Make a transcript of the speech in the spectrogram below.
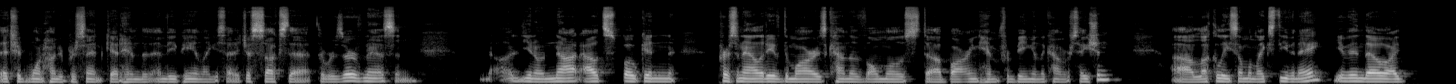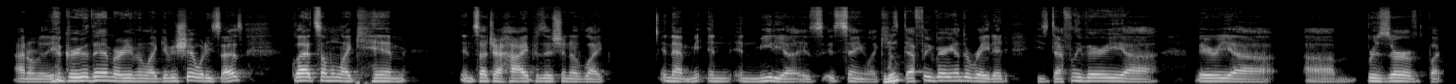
that should 100% get him the MVP. And like you said, it just sucks that the reservedness and uh, you know not outspoken personality of Demar is kind of almost uh, barring him from being in the conversation. Uh, luckily, someone like Stephen A. Even though I, I don't really agree with him or even like give a shit what he says. Glad someone like him in such a high position of like in that in in media is is saying like mm-hmm. he's definitely very underrated. He's definitely very uh very uh um reserved, but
